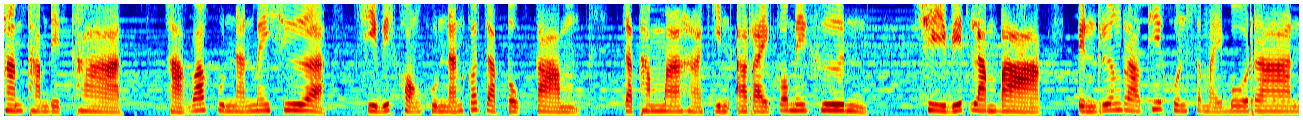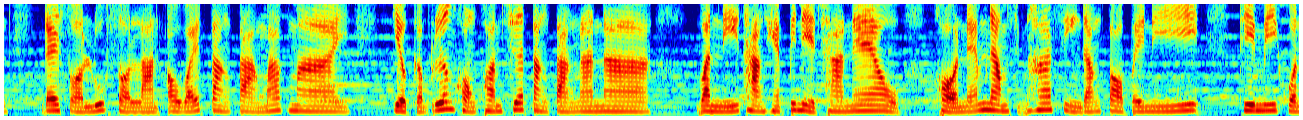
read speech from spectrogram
ห้ามทำเด็ดขาด หากว่าคุณนั้นไม่เชื่อ ชีวิตของคุณนั้นก็จะตกต่ำจะทำมาหากินอะไรก็ไม่ขึ้น ชีวิตลำบากเป็นเรื่องราวที่คนสมัยโบราณ ได้สอนลูกสอนหลานเอาไว้ต่างๆ มากมาย เกี่ยวกับเรื่องของความเชื่อต่างๆ นานา วันนี้ทาง Happiness Channel ขอแนะนำ 15 สิ่งดังต่อไปนี้ ที่มีควร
